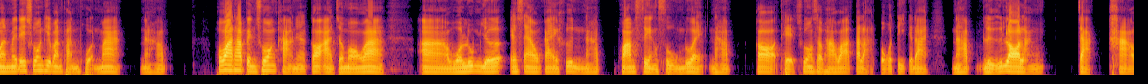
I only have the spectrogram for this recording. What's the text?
มันไม่ได้ช่วงที่มันผันผวนมากนะครับ เพราะว่าถ้าเป็นช่วงข่าวเนี่ยก็อาจจะมองว่าอ่าวอลลุ่มเยอะ SL ไกลขึ้นนะครับ ความเสี่ยงสูงด้วยนะครับ ก็เทรดช่วงสภาวะตลาดปกติก็ได้นะครับ หรือรอหลังจากข่าว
